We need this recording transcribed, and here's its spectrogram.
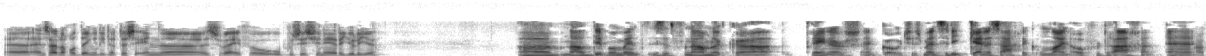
Eh, en er zijn nog wat dingen die daartussenin eh zweven. Hoe, hoe positioneren jullie je? Ehm, nou, op dit moment is het voornamelijk eh, trainers en coaches. Mensen die kennis eigenlijk online overdragen. En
